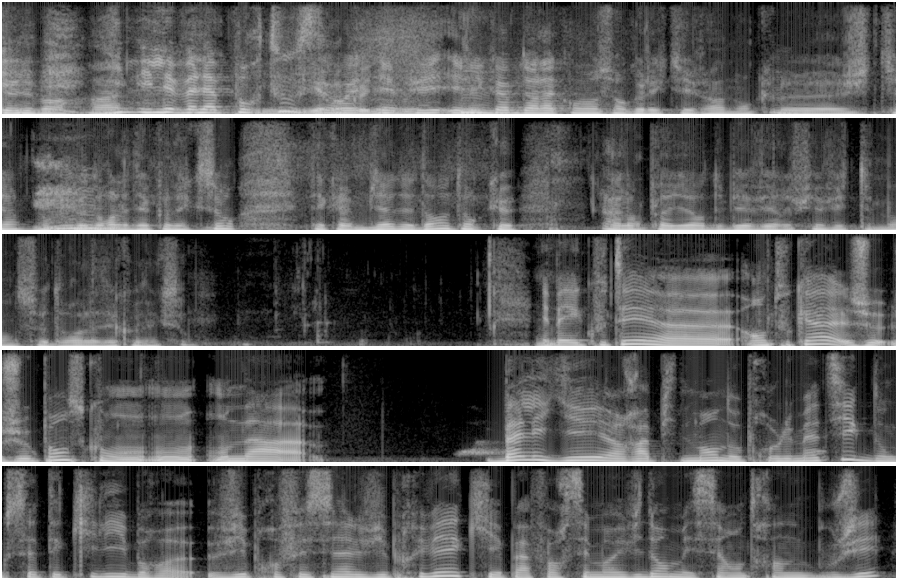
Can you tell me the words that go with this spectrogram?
il, est valable pour tous. Il, et puis, il est quand même dans la convention collective, hein, donc euh, je tiens, donc, le droit à la déconnexion, il est quand même bien dedans, donc à l'emploi de bien vérifier effectivement ce droit à la déconnexion. Eh ben, écoutez, euh, en tout cas, je, pense qu'on a balayer rapidement nos problématiques. Donc cet équilibre vie professionnelle, vie privée, qui est pas forcément évident, mais c'est en train de bouger.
